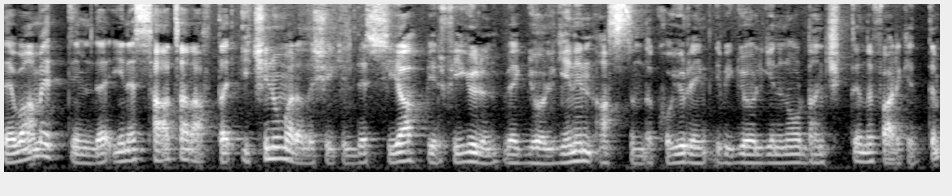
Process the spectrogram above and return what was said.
devam ettiğimde yine sağ tarafta iki numaralı şekilde siyah bir figürün ve gölgenin aslında koyu renkli bir gölgenin oradan çıktığını fark ettim.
